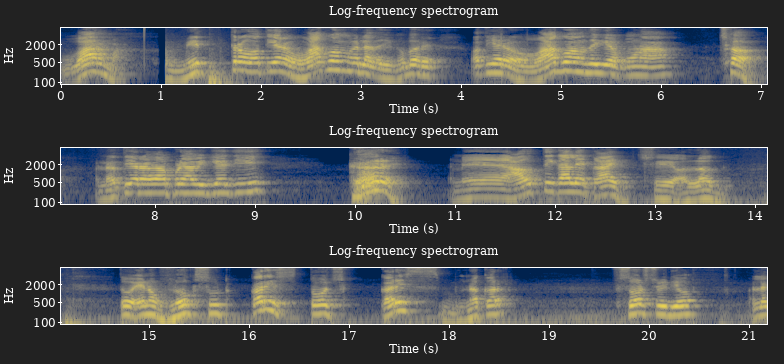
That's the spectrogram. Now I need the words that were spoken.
વારમાં. મિત્રો, અત્યારે વાગવામાં કેટલા થઈ ખબર હે? અત્યારે વાગવામાં થઈ ગયા પૂણા છ. અને અત્યારે હવે આપણે આવી ગયા છીએ ઘરે. અને આવતીકાલે કાંઈક છે અલગ. તો એનો વ્લોગ શૂટ કરીશ તો જ કરીશ નકર શોર્ટ્સ વીડિયો એટલે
